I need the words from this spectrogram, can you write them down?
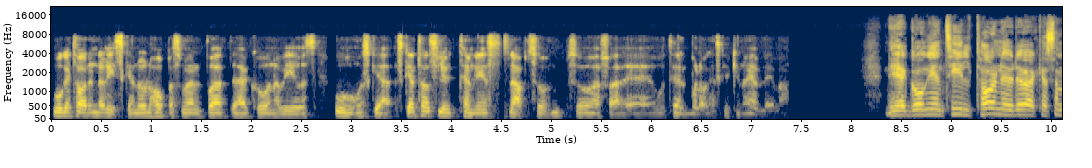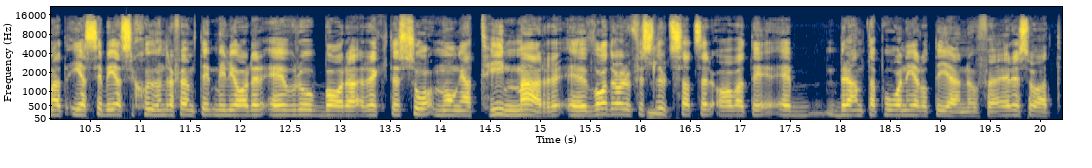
vågar ta den där risken och då hoppas man på att det här coronavirus oron ska, ska ta slut tämligen snabbt så, så för, eh, hotellbolagen ska kunna överleva. Nedgången tilltar nu. Det verkar som att ECBs 750 miljarder euro bara räckte så många timmar. Eh, vad drar du för mm. slutsatser av att det är branta på neråt igen? För är det så att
